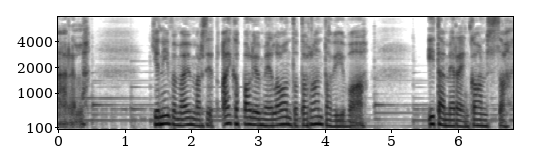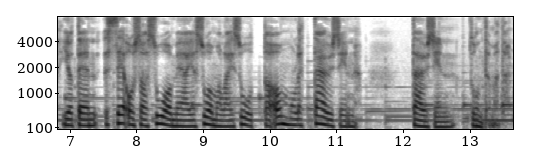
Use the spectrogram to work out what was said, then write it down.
äärellä. Ja niinpä mä ymmärsin, että aika paljon meillä on tota rantaviivaa Itämeren kanssa, joten se osa Suomea ja suomalaisuutta on mulle täysin, täysin tuntematon.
